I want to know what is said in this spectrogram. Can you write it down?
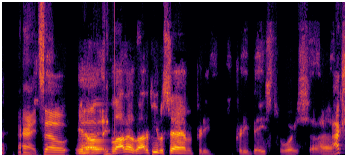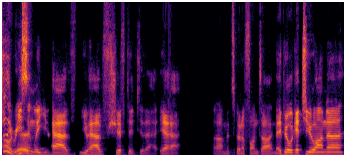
All right, so you know, uh, a lot of a lot of people say I have a pretty pretty based voice. So uh, actually, recently you have you have shifted to that. Yeah, um, it's been a fun time. Maybe we'll get you on. Uh,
